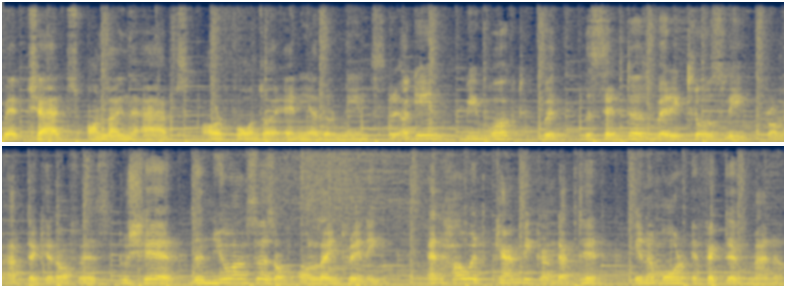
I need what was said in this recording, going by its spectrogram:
web chats, online apps, or phones, or any other means. Again, we worked with the centers very closely from Aptech head office to share the nuances of online training and how it can be conducted in a more effective manner.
